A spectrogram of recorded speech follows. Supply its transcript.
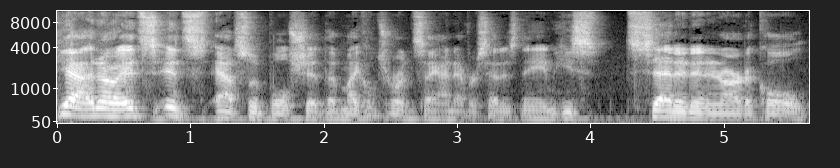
yeah no it's it's absolute bullshit that Michael Jordan saying I never said his name. He's said it in an article.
